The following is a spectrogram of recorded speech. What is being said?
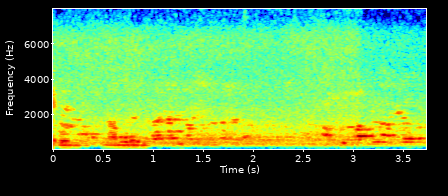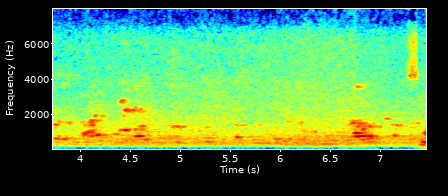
এবং নাম নেই সো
